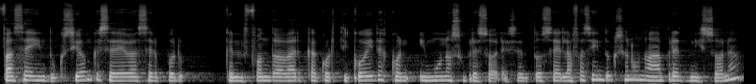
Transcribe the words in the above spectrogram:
fase de inducción que se debe hacer por que en el fondo abarca corticoides con inmunosupresores. Entonces, la fase de inducción uno da prednisona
